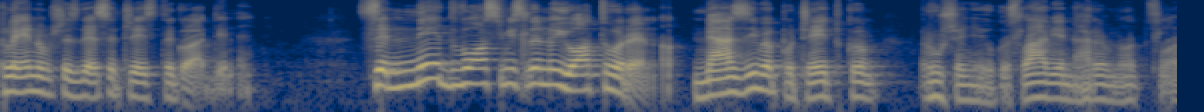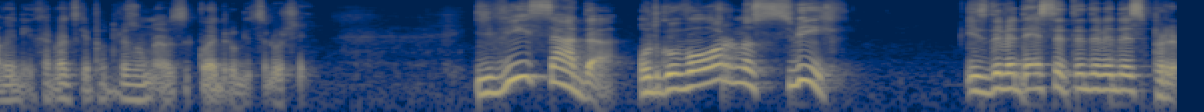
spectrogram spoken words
plenom 66. godine, se nedvosmisleno i otvoreno naziva početkom rušenja Jugoslavije, naravno od Slovenije i Hrvatske, podrazumeva se koje drugi se rušenje. I vi sada, odgovornost svih iz 90. 91.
